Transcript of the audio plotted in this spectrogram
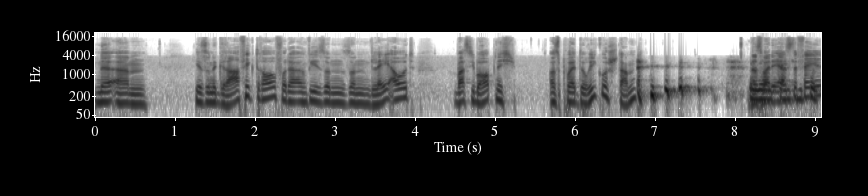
eine ähm, hier so eine Grafik drauf oder irgendwie so ein, so ein Layout, was überhaupt nicht aus Puerto Rico stammt. Das war der erste Fail.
